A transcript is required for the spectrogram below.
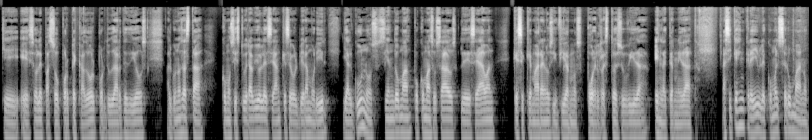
que eso le pasó por pecador, por dudar de Dios. Algunos hasta como si estuviera vivo le deseaban que se volviera a morir y algunos, siendo más, poco más osados, le deseaban que se quemara en los infiernos por el resto de su vida en la eternidad. Así que es increíble cómo el ser humano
